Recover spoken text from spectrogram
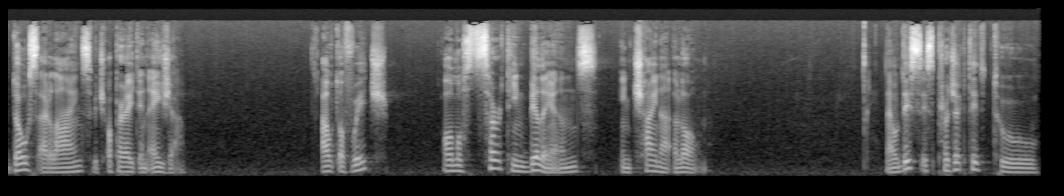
those airlines which operate in Asia out of which almost 13 billions in China alone. Now, this is projected to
